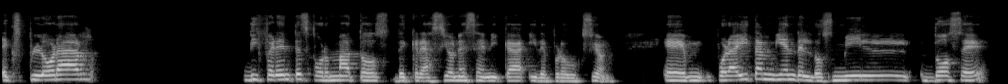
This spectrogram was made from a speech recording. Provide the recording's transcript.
explorar diferentes formatos de creación escénica y de producción. Em, por ahí también del 2012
